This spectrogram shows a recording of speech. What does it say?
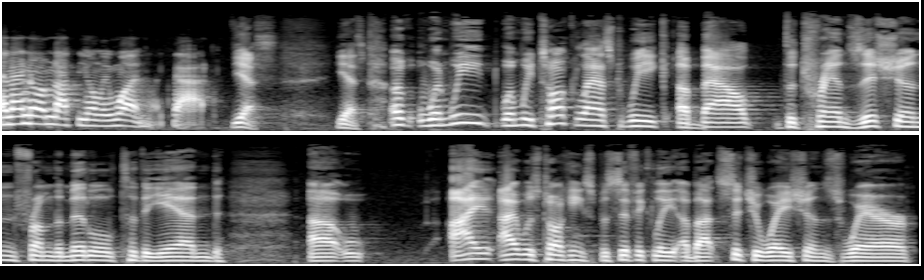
And I know I'm not the only one like that. Yes. Yes. Uh, when we when we talked last week about the transition from the middle to the end, uh, I I was talking specifically about situations where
